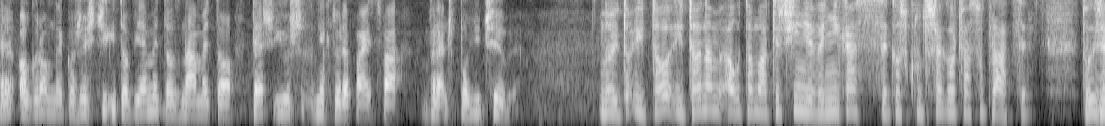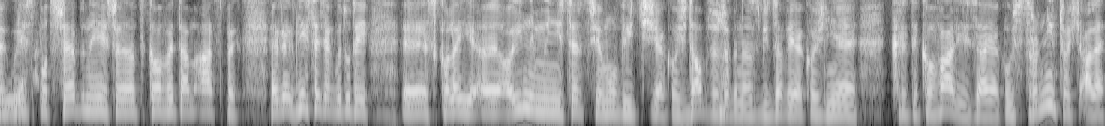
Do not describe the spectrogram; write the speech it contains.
e, ogromne korzyści i to wiemy, to znamy, to też już niektóre państwa wręcz policzyły. No i to, i, to, i to nam automatycznie nie wynika z tego skrótszego czasu pracy. Tu już jakby Nie. jest potrzebny jeszcze dodatkowy tam aspekt. Jak- jak Nie chcę jakby tutaj e, z kolei e, o innym ministerstwie mówić jakoś dobrze, żeby nas widzowie jakoś nie krytykowali za jakąś stronniczość, ale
